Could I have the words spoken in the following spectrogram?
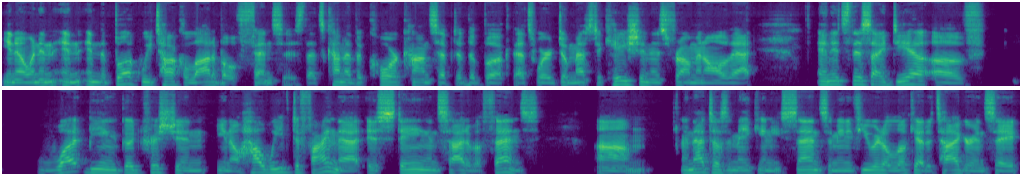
You know and in, in, in the book we talk a lot about fences. That's kind of the core concept of the book. That's where domestication is from and all of that. And it's this idea of what being a good christian you know how we've defined that is staying inside of a fence. Um, and that doesn't make any sense. I mean if you were to look at a tiger and say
